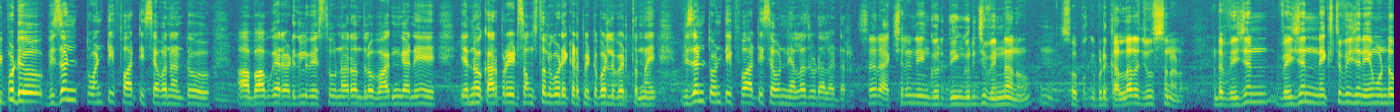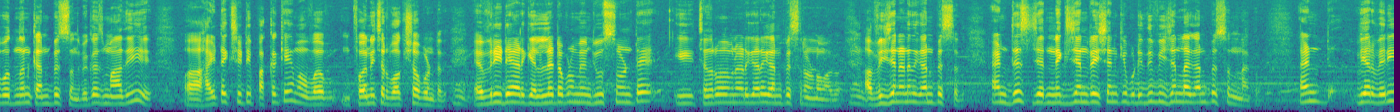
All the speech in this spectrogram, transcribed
ఇప్పుడు విజన్ ట్వంటీ ఫార్టీ సెవెన్ అంటూ ఆ బాబు గారు అడుగులు వేస్తూ ఉన్నారు. అందులో భాగంగానే ఎన్నో కార్పొరేట్ సంస్థలు కూడా ఇక్కడ పెట్టుబడులు పెడుతున్నాయి. విజన్ ట్వంటీ ఫార్టీ సెవెన్ ఎలా చూడాలంటారు? సార్ యాక్చువల్లీ నేను గురి- దీని గురించి విన్నాను. సో ఇప్పుడు కల్లర చూస్తున్నాను. అంటే విజన్ విజన్ నెక్స్ట్ విజన్ ఏం ఉండబోతుందని కనిపిస్తుంది. బికాజ్ మాది హైటెక్ సిటీ పక్కకే మా ఫర్నిచర్ వర్క్షాప్ ఉంటుంది. ఎవ్రీ డే అక్కడికి వెళ్ళేటప్పుడు మేము చూస్తుంటే ఈ చంద్రబాబు నాయుడు గారే కనిపిస్తున్నాడు మాకు. ఆ విజన్ అనేది కనిపిస్తుంది. అండ్ దిస్ నెక్స్ట్ జనరేషన్కి ఇప్పుడు ఇది విజన్ లాగా కనిపిస్తుంది నాకు. And we are very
